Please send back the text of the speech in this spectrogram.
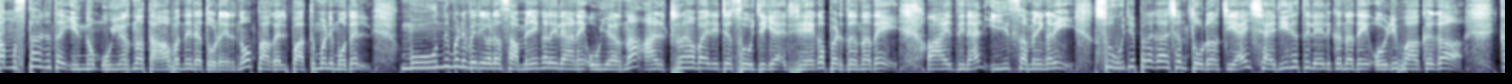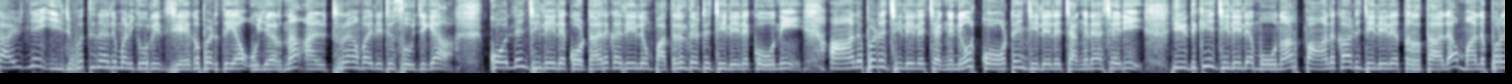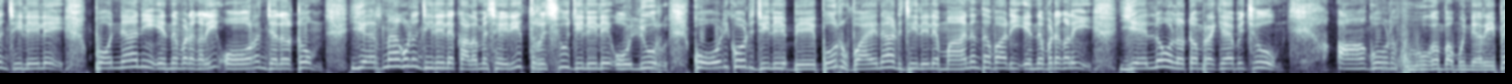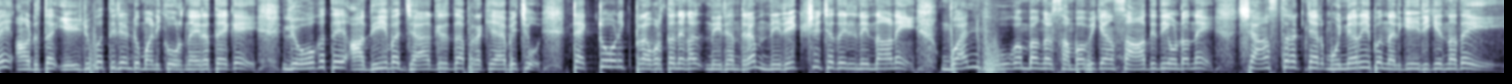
സംസ്ഥാനത്ത് ഇന്നും ഉയർന്ന താപനില തുടരുന്നു. പകൽ പത്ത് മണി മുതൽ മൂന്ന് മണി വരെയുള്ള സമയങ്ങളിലാണ് ഉയർന്ന അൾട്രാവയലറ്റ് സൂചിക രേഖപ്പെടുത്തുന്നത്. ആയതിനാൽ ഈ സമയങ്ങളിൽ സൂര്യപ്രകാശം തുടർച്ചയായി ശരീരത്തിലേൽക്കുന്നത് ഒഴിവാക്കുക. കഴിഞ്ഞ ഇരുപത്തിനാല് മണിക്കൂറിൽ രേഖപ്പെടുത്തിയ ഉയർന്ന അൾട്രാവയലറ്റ് സൂചിക കൊല്ലം ജില്ലയിലെ കൊട്ടാരക്കരയിലും പത്തനംതിട്ട ജില്ലയിലെ കോന്നി ആലപ്പുഴ ജില്ലയിലെ ചെങ്ങന്നൂർ കോട്ടയം ജില്ലയിലെ ചങ്ങനാശ്ശേരി ഇടുക്കി ജില്ലയിലെ മൂന്നാർ പാലക്കാട് ജില്ലയിലെ തൃത്താല മലപ്പുറം ജില്ലയിലെ പൊന്നാനി എന്നിവിടങ്ങളിൽ ഓറഞ്ച് അലർട്ടും. എറണാകുളം ജില്ലയിലെ കളമശ്ശേരി തൃശൂർ ജില്ലയിലെ ഒല്ലൂർ കോഴിക്കോട് ജില്ലയിലെ ബേപ്പൂർ വയനാട് ജില്ലയിലെ മാനന്തവാടി എന്നിവിടങ്ങളിൽ യെല്ലോ അലർട്ടും പ്രഖ്യാപിച്ചു. ആഗോള ഭൂകമ്പ മുന്നറിയിപ്പ് അടുത്ത എഴുപത്തിരണ്ട് മണിക്കൂർ നേരത്തേക്ക്. ലോകത്തെ അതീവ ജാഗ്രത പ്രഖ്യാപിച്ചു. ടെക്ടോണിക് പ്രവർത്തനങ്ങൾ നിരന്തരം നിരീക്ഷിച്ചതിൽ നിന്നാണ് വൻ ഭൂകമ്പങ്ങൾ സംഭവിക്കാൻ സാധ്യതയുണ്ടെന്ന് ശാസ്ത്രജ്ഞർ മുന്നറിയിപ്പ് നൽകിയിരിക്കുന്നത്.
